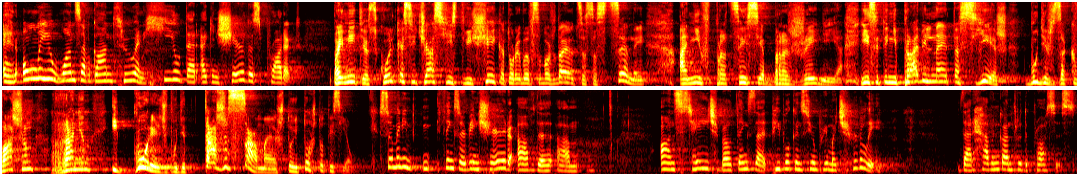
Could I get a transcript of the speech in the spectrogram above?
And only once I've gone through and healed that, I can share this product. Поймите, сколько сейчас есть вещей, которые высвобождаются со сцены, они в процессе брожения. Если ты неправильно это съешь, будешь заквашен, ранен, и горечь будет та же самая, что и то, что ты съел. So many m- things are being shared of the um, on stage about things that people consume prematurely that haven't gone through the process.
